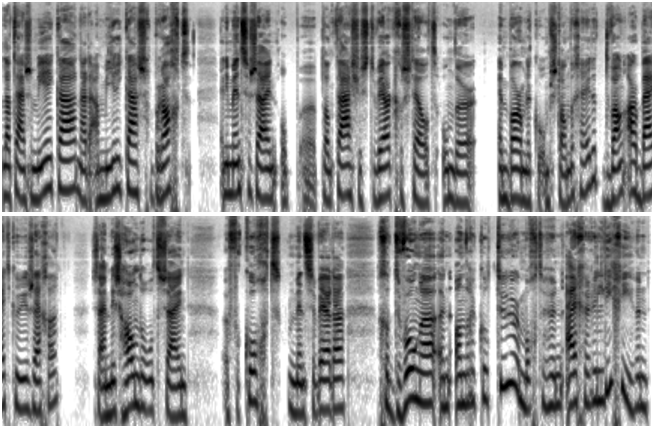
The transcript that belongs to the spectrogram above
Latijns-Amerika, naar de Amerika's gebracht. En die mensen zijn op uh, plantages te werk gesteld onder erbarmelijke omstandigheden. Dwangarbeid kun je zeggen. Zijn mishandeld, zijn verkocht. Mensen werden gedwongen een andere cultuur, mochten hun eigen religie, hun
